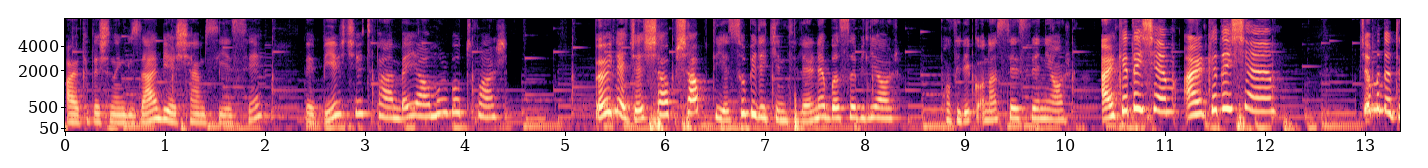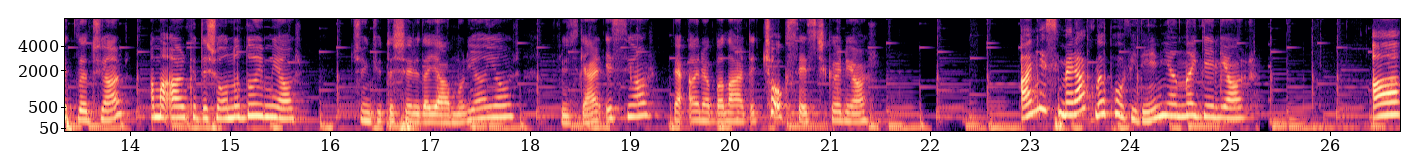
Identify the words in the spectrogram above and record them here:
Arkadaşının güzel bir şemsiyesi ve bir çift pembe yağmur botu var. Böylece şap şap diye su birikintilerine basabiliyor. Pofidik ona sesleniyor. Arkadaşım, arkadaşım. Camı da tıklatıyor ama arkadaşı onu duymuyor. Çünkü dışarıda yağmur yağıyor, rüzgar esiyor ve arabalarda çok ses çıkarıyor. Annesi merakla Pofidik'in yanına geliyor. Aa,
